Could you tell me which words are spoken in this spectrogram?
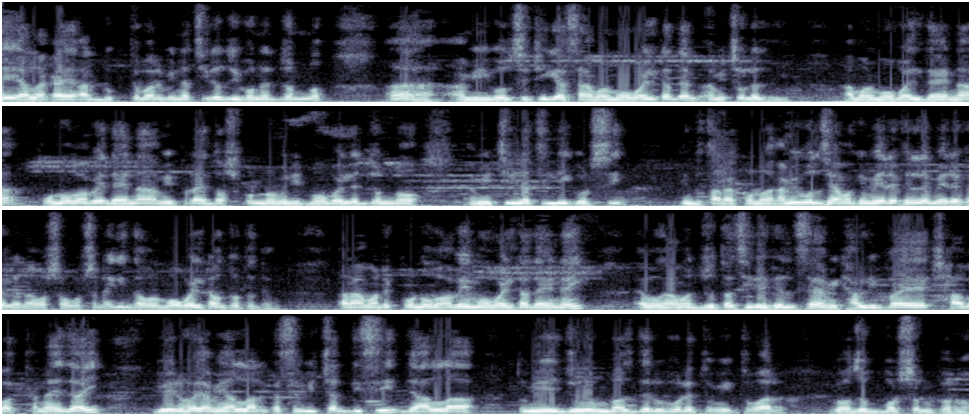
এই এলাকায় আর ঢুকতে পারবি না চিরজীবনের জন্য। হ্যাঁ আমি বলছি, ঠিক আছে, আমার মোবাইলটা দেন, আমি চলে যাই। আমার মোবাইল দেয় না, কোনোভাবে দেয় না, আমি প্রায় দশ পনেরো মিনিট মোবাইলের জন্য আমি চিল্লাচিল্লি করছি, কিন্তু তারা কোনো, আমি বলছি, আমাকে মেরে ফেলে মেরে ফেলেন, আমার সমস্যা নেই, কিন্তু আমার মোবাইলটা অন্তত দেন। তারা আমার কোনোভাবেই মোবাইলটা দেয় নাই, এবং আমার জুতা ছিঁড়ে ফেলছে, আমি খালি পায়ে শাহবাগ যাই, বের হয়ে আমি আল্লাহর কাছে বিচার দিছি যে, আল্লাহ, তুমি এই জুলুমবাজদের উপরে তুমি তোমার গজব বর্ষণ করো।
